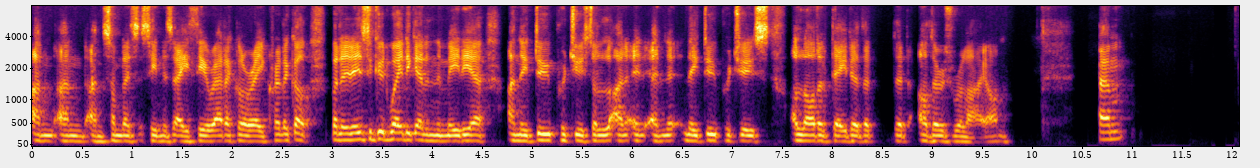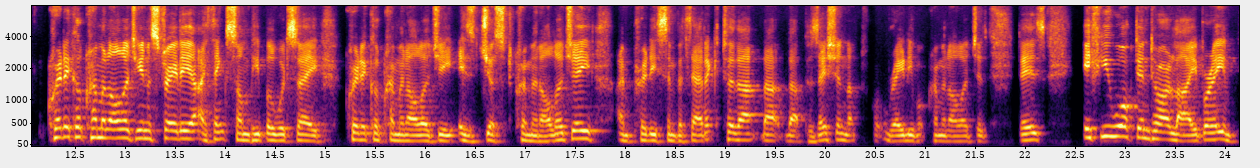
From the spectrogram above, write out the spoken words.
and and and sometimes it's seen as a theoretical or a critical. But it is a good way to get in the media, and they do produce a lot, and, and they do produce a lot of data that that others rely on. Um, critical criminology in Australia, I think some people would say critical criminology is just criminology. I'm pretty sympathetic to that that that position. That's really what criminology is. If you walked into our library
